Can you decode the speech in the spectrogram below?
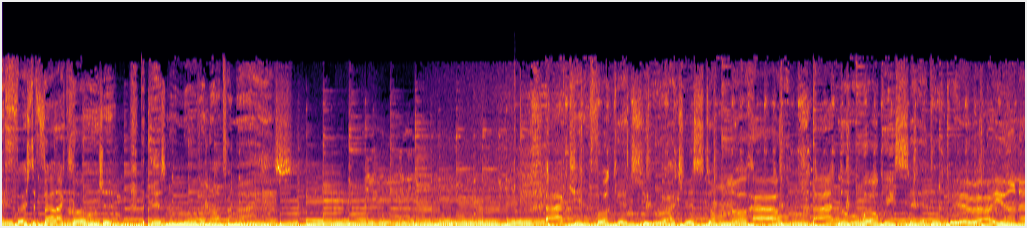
At first it felt like closure But there's no moving on from us. I can't forget you I just don't know how. I know what we said But where are you now?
